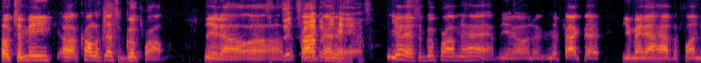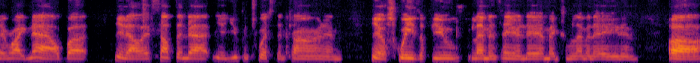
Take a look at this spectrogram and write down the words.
So to me, uh, Carlos, that's a good problem. You know, uh, uh good problem to have. Yeah, it's a good problem to have. You know, and the, the fact that you may not have the funding right now, but you know, it's something that you know you can twist and turn and you know, squeeze a few lemons here and there, make some lemonade, and uh,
